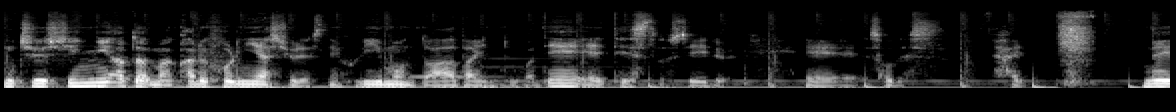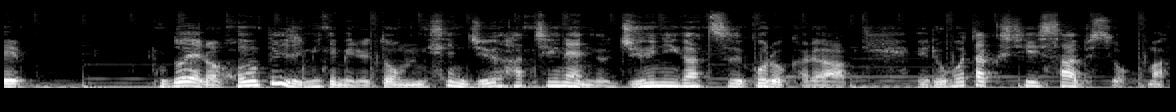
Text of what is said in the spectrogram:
を中心に、あとはまあカリフォルニア州ですね、フリーモント、アーバインとかで、えー、テストしている、えー、そうです。はい。で、どうやらホームページ見てみると、2018年の12月頃から、ロボタクシーサービスを、まあ、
